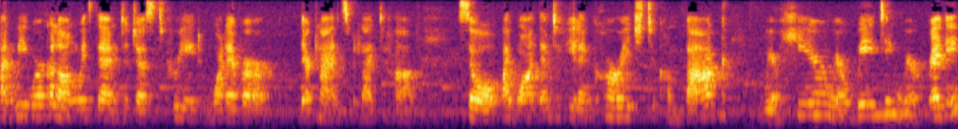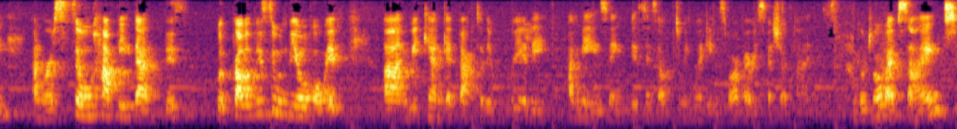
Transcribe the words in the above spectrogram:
And we work along with them to just create whatever their clients would like to have. So I want them to feel encouraged to come back. We're here, we're waiting, we're ready, and we're so happy that this will probably soon be over with and we can get back to the really amazing business of doing weddings for our very special clients. Go to our website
